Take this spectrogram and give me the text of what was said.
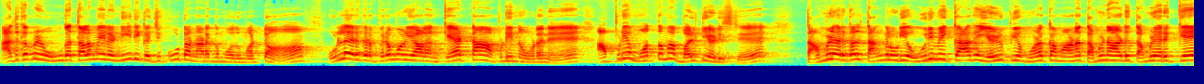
அதுக்கப்புறம் உங்க தலைமையில நீதி கட்சி கூட்டம் நடக்கும்போது மட்டும் உள்ள இருக்கிற பிறமொழியாளன் கேட்டான் அப்படின்ன உடனே அப்படியே மொத்தமா பல்ட்டி அடிச்சுட்டு தமிழர்கள் தங்களுடைய உரிமைக்காக எழுப்பிய முழக்கமான தமிழ்நாடு தமிழருக்கே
